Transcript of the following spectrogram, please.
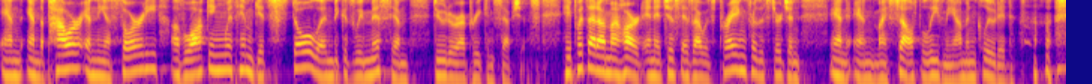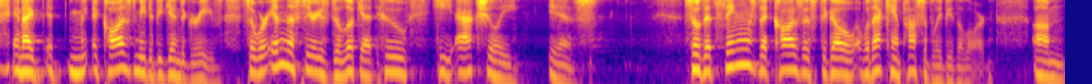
and, and the power and the authority of walking with him gets stolen because we miss him due to our preconceptions. He put that on my heart, and it just as I was praying for this church and and and myself, believe me, I'm included, and I it, it caused me to begin to grieve. So we're in this series to look at who He actually is. So that things that cause us to go, well, that can't possibly be the Lord. Um,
